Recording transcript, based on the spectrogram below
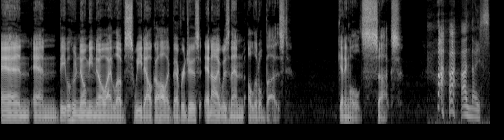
And and people who know me know I love sweet alcoholic beverages and I was then a little buzzed. Getting old sucks. nice.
